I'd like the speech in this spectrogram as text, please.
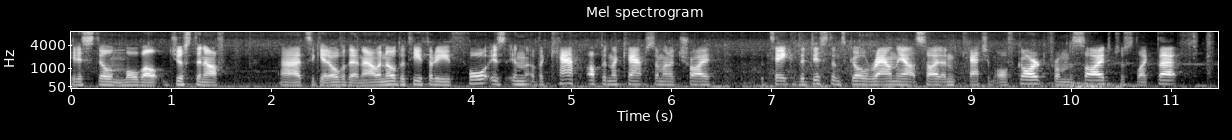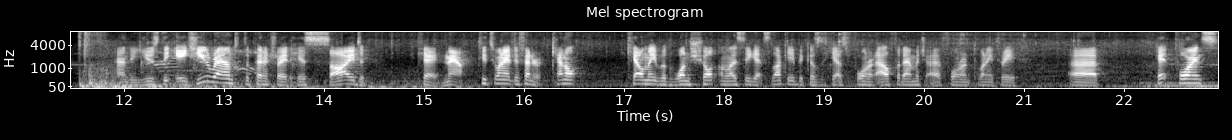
it is still mobile just enough uh, to get over there. Now, I know the T-34 is in the cap, up in the cap, so I'm going to try to take the distance, go around the outside, and catch him off guard from the side, just like that. And use the HE round to penetrate his side. Okay, now, T-28 Defender cannot kill me with one shot unless he gets lucky, because he has 400 alpha damage. I have 423 uh, hit points,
